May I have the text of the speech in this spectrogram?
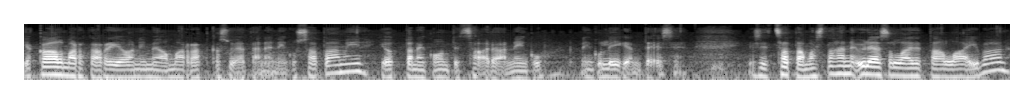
ja Kalmar tarjoaa nimenomaan ratkaisuja tänne niin kuin satamiin, jotta ne kontit saadaan niin kuin, niin kuin liikenteeseen. Ja sitten satamastahan ne yleensä laitetaan laivaan,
